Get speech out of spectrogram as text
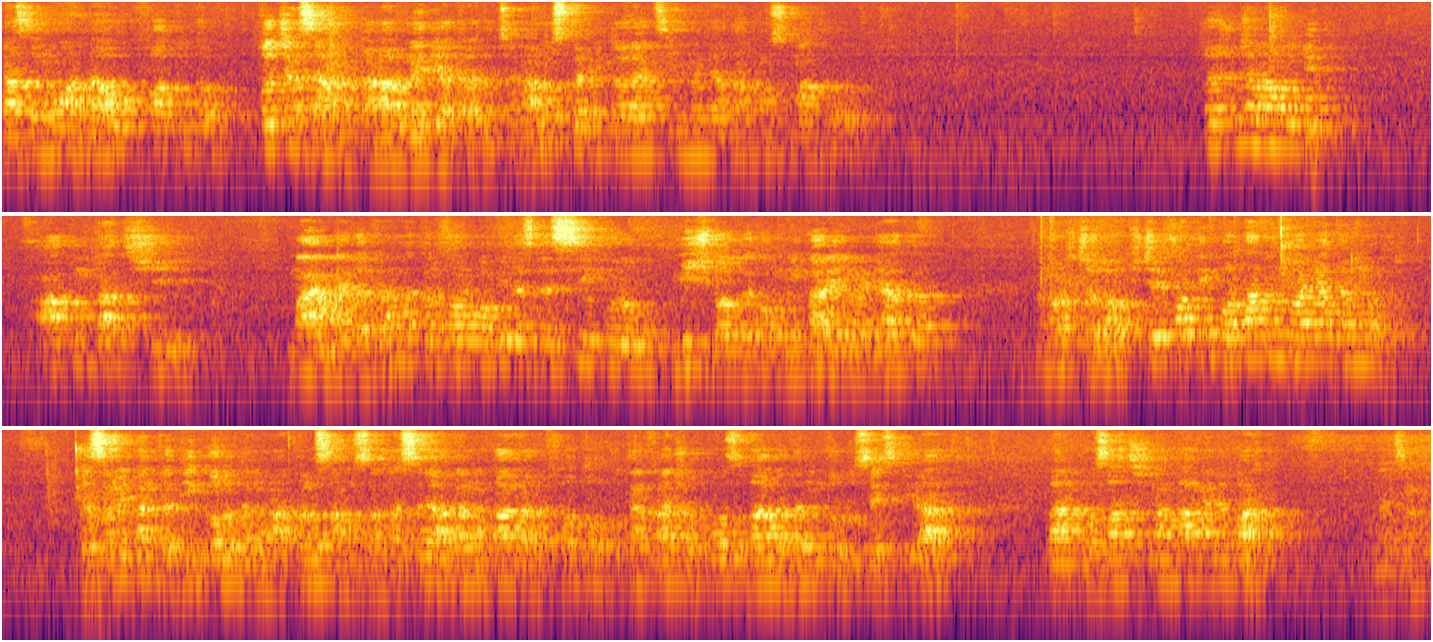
Ca să nu adaug faptul că tot ce înseamnă canal media tradițional nu permite o reacție imediată a consumatorului. Și ajungem la mobil. A apuntat și mai mai devreme, telefonul mobil este singurul mijloc de comunicare imediată în orice loc și ce e foarte important în variate moduri. Că să nu uităm că dincolo de un apel sau un SMS avem o cameră foto, putem face o poză, da, vedem un produs expirat, l-am posat și l-am dat mai departe. Un exemplu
